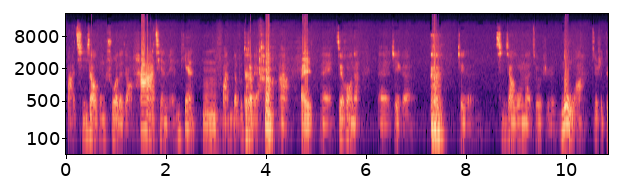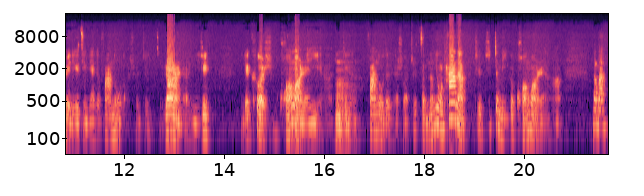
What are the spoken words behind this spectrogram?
把秦孝公说的叫哈欠连天，嗯，烦得不得了 啊！哎，哎，最后呢，呃，这个这个秦孝公呢，就是怒啊，就是对这个景监就发怒了，说就就嚷嚷着你这你这客是狂妄人也啊！就这个发怒的他说，这怎么能用他呢？这这这么一个狂妄人啊！那么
